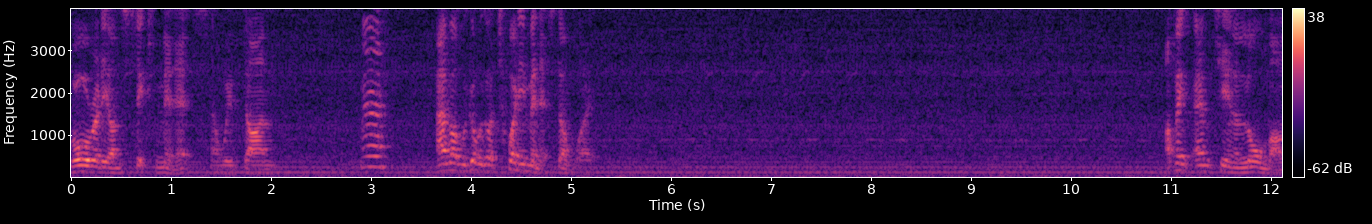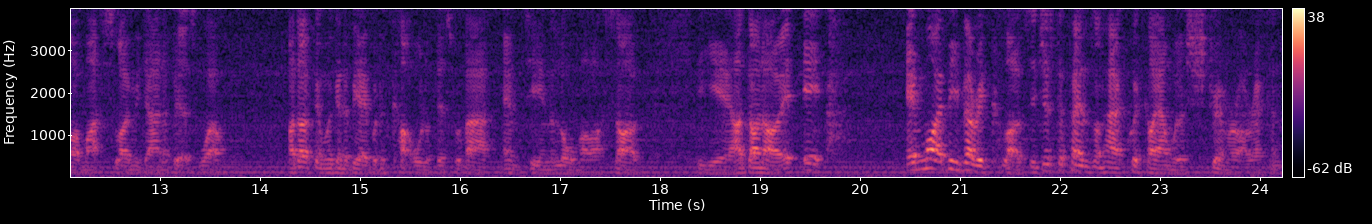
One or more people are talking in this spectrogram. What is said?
We're already on six minutes and we've done, eh, how about we got we got 20 minutes, don't we? I think emptying a lawnmower might slow me down a bit as well. I don't think we're going to be able to cut all of this without emptying the lawnmower. So, yeah, I don't know. It, it it might be very close. It just depends on how quick I am with a strimmer, I reckon.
